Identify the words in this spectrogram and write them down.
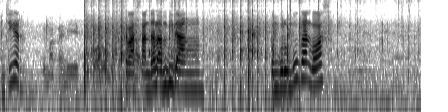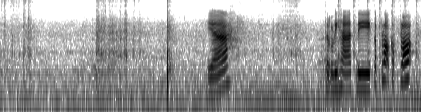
Anjir. Kekerasan dalam bidang penggerubukan, Bos. Ya. Terlihat di keplok-keplok.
